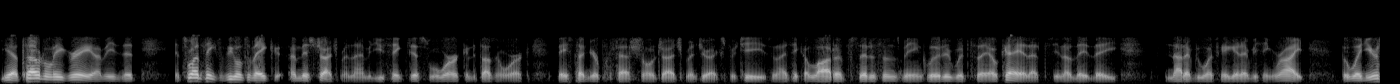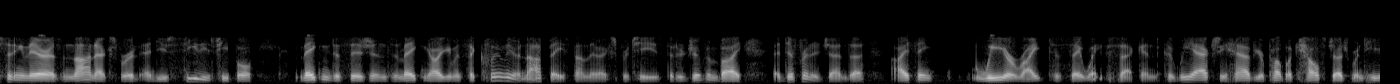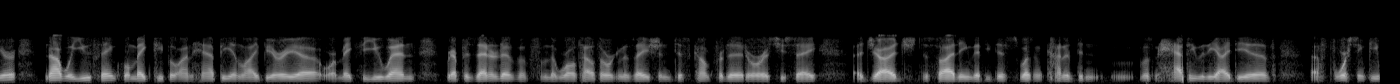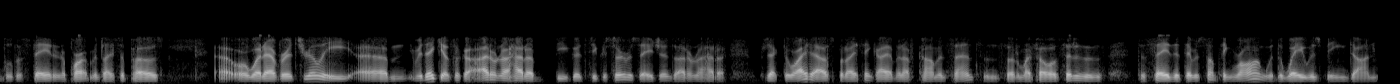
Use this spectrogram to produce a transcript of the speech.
Yeah, totally agree. I mean that it's one thing for people to make a misjudgment. I mean, you think this will work and it doesn't work based on your professional judgment, your expertise. And I think a lot of citizens, me included, would say, okay, that's you know, they they not everyone's going to get everything right. But when you're sitting there as a non-expert and you see these people making decisions and making arguments that clearly are not based on their expertise, that are driven by a different agenda, I think we are right to say, wait a second, could we actually have your public health judgment here, not what you think will make people unhappy in Liberia or make the UN representative of, from the World Health Organization discomforted, or as you say, a judge deciding that he just wasn't kind of didn't wasn't happy with the idea of uh, forcing people to stay in an apartment, I suppose uh, or whatever. It's really um, ridiculous. Look, I don't know how to be a good Secret Service agent. I don't know how to protect the White House, but I think I have enough common sense, and so do my fellow citizens, to say that there was something wrong with the way it was being done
